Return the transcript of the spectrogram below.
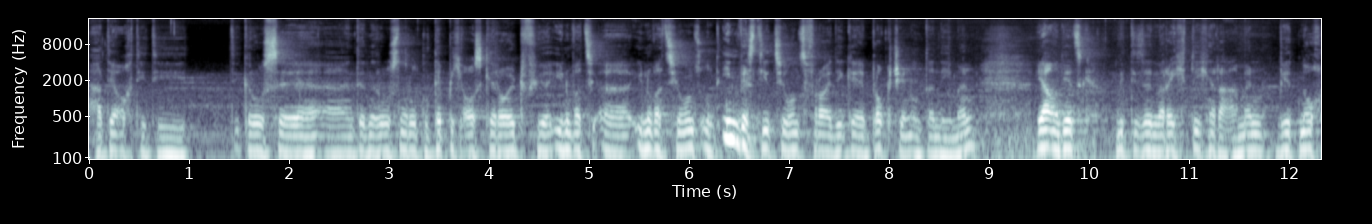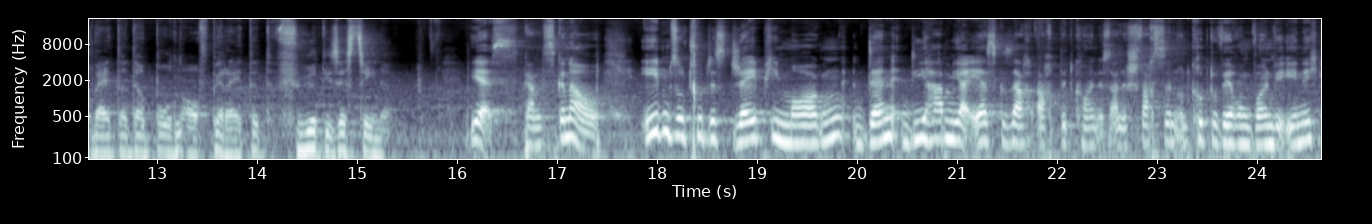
hat ja auch die, die, die große, äh, den großen roten Teppich ausgerollt für äh, innovations- und investitionsfreudige Blockchain-Unternehmen. Ja, und jetzt mit diesem rechtlichen Rahmen wird noch weiter der Boden aufbereitet für diese Szene. Yes, ganz genau. Ebenso tut es JP Morgan, denn die haben ja erst gesagt, ach, Bitcoin ist alles Schwachsinn und Kryptowährungen wollen wir eh nicht.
